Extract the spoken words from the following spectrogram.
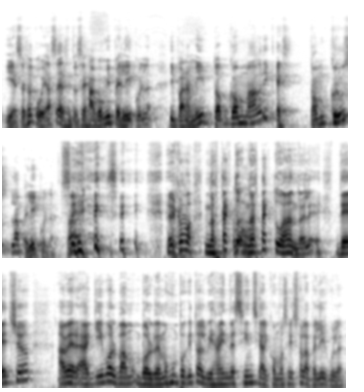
Y eso es lo que voy a hacer. Entonces hago mi película. Y para mí, Top Gun Maverick es Tom Cruise la película. Sí, sí. Es como, no está, no está actuando. De hecho, a ver, aquí volvamos, volvemos un poquito al behind the scenes y al cómo se hizo la película.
